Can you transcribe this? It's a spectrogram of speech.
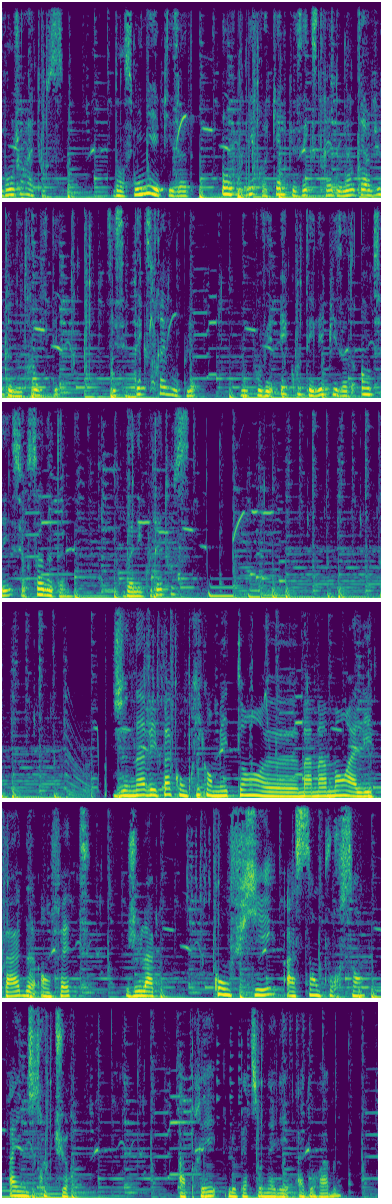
Bonjour à tous. Dans ce mini-épisode, on vous livre quelques extraits de l'interview de notre invité. Si cet extrait vous plaît, vous pouvez écouter l'épisode entier sur Sonoton. Bonne écoute à tous. Je n'avais pas compris qu'en mettant euh, ma maman à l'EHPAD, en fait, je la confiais à 100% à une structure. Après, le personnel est adorable,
